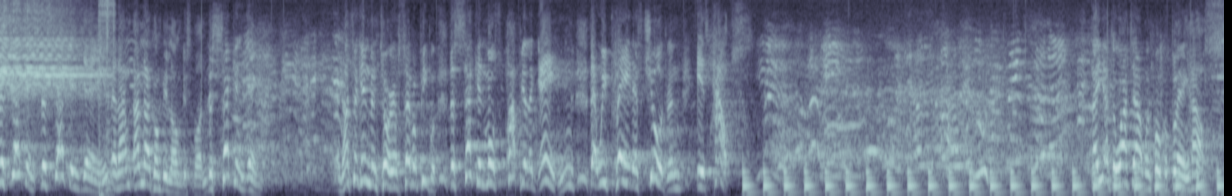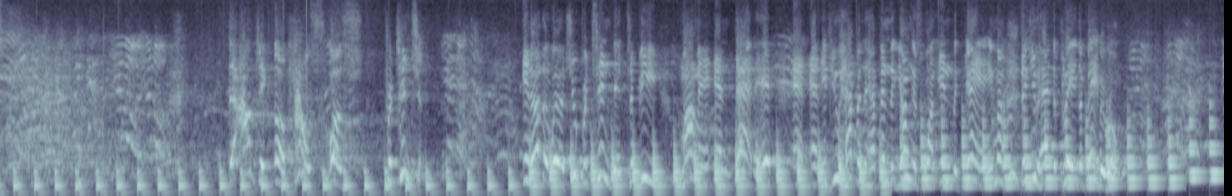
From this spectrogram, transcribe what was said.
The second, the second game, and I'm, I'm not going to be long this morning. The second game, and I took inventory of several people. The second most popular game that we played as children is house. Now you have to watch out when folk are playing house. The object of house was pretension. In other words, you pretended to be mommy and daddy, and, and if you happen to have been the youngest one in the game, then you had to play the baby role.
